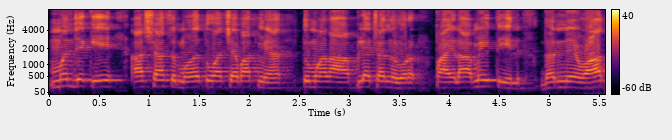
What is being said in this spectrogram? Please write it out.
म्हणजे की अशाच महत्त्वाच्या बातम्या तुम्हाला आपल्या चॅनलवर पाहायला मिळतील. धन्यवाद.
